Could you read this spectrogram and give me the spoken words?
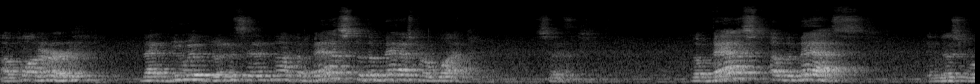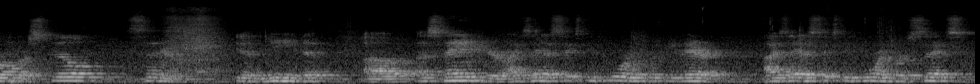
upon earth that doeth good and sinneth not. The best of the best are what? Sinners. The best of the best in this world are still sinners in need of a Savior. Isaiah 64, look with me there. Isaiah 64 and verse 6.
